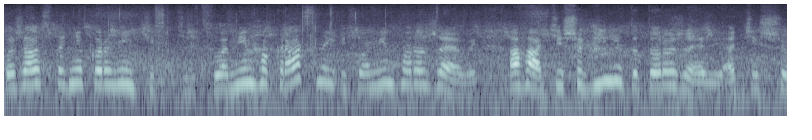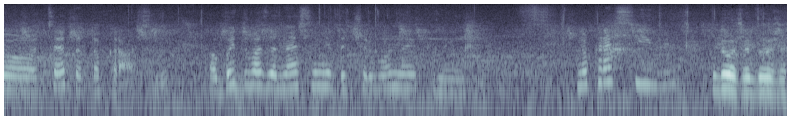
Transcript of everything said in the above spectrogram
Пожалуйста, не корміть птиць. Фламінго красний і фламінго рожевий. Ага, ті, що білі, то то рожеві, а ті, що це, то то красні. Обидва занесені до червоної книги. Ну, красиві. Дуже, дуже.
